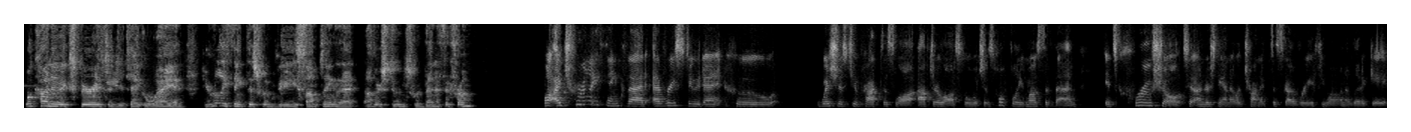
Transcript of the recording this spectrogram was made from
What kind of experience did you take away? And do you really think this would be something that other students would benefit from? Well, I truly think that every student who wishes to practice law after law school, which is hopefully most of them, it's crucial to understand electronic discovery if you want to litigate.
